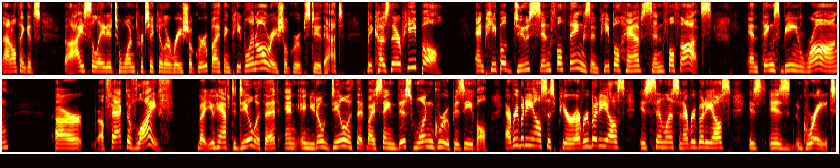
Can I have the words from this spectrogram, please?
I don't think it's isolated to one particular racial group. I think people in all racial groups do that because they're people. And people do sinful things and people have sinful thoughts. And things being wrong are a fact of life, but you have to deal with it. And, and you don't deal with it by saying this one group is evil. Everybody else is pure, everybody else is sinless, and everybody else is, is great.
